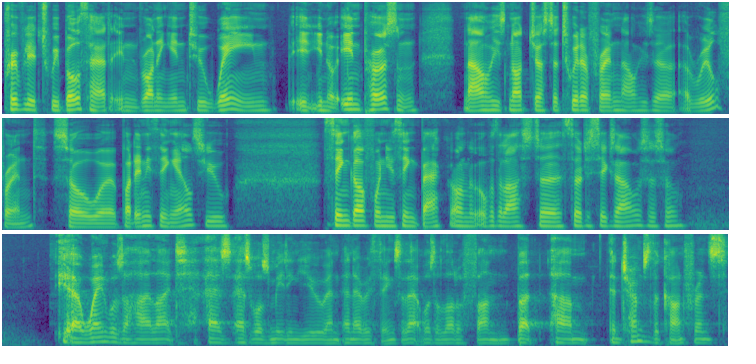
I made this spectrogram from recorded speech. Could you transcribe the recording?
privilege we both had in running into Wayne, you know, in person? Now he's not just a Twitter friend; now he's a, a real friend. So, uh, but anything else you think of when you think back on over the last uh, thirty six hours or so? Yeah, Wayne was a highlight, as as was meeting you and, and everything. So that was a lot of fun. But um, in terms of the conference,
